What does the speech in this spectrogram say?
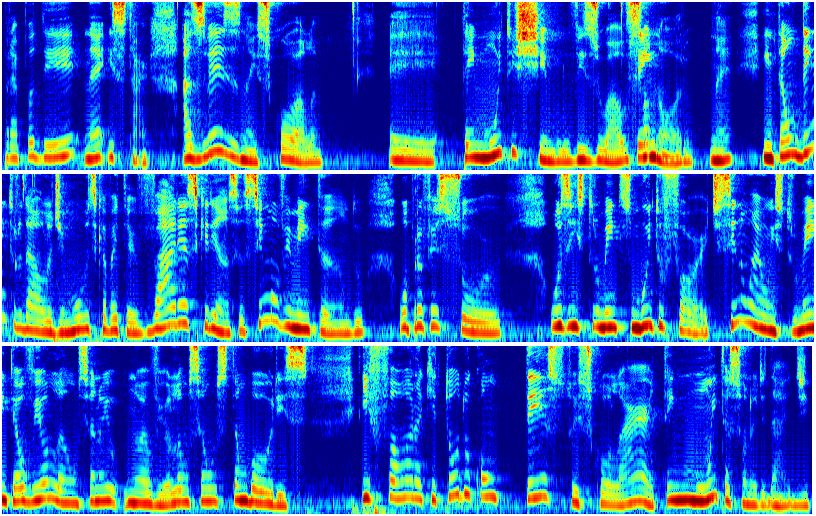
para poder né, estar. Às vezes na escola, é, tem muito estímulo visual Sim. sonoro, né? Então, dentro da aula de música vai ter várias crianças se movimentando, o professor, os instrumentos muito fortes. Se não é um instrumento, é o violão. Se não é o violão, são os tambores. E fora que todo o contexto escolar tem muita sonoridade.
